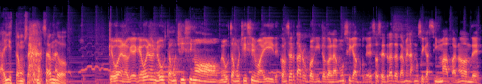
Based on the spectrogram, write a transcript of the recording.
Ahí estamos aterrizando. Qué bueno, qué, qué bueno y me gusta muchísimo, me gusta muchísimo ahí desconcertar un poquito con la música, porque de eso se trata también las músicas sin mapa, ¿no? Donde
